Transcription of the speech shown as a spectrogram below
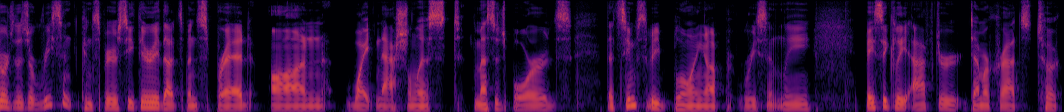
George, there's a recent conspiracy theory that's been spread on white nationalist message boards that seems to be blowing up recently. Basically, after Democrats took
